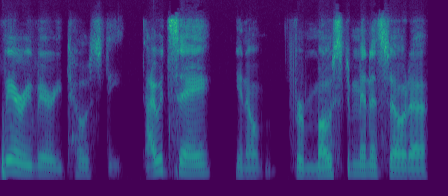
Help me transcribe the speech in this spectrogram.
very, very toasty. I would say, you know, for most of Minnesota,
